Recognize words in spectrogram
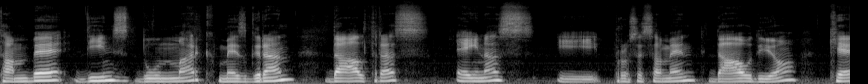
també dins d'un marc més gran d'altres eines i processament d'àudio que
